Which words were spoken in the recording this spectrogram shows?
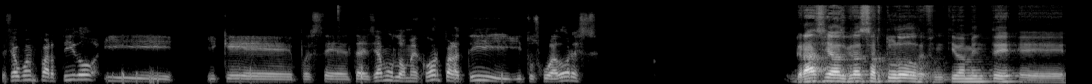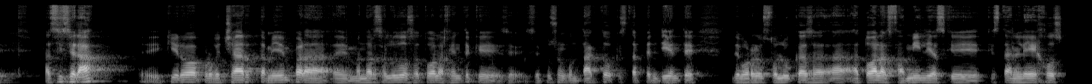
que sea un buen partido y y que pues te deseamos lo mejor para ti y, tus jugadores. Gracias, gracias Arturo. Definitivamente eh, así será. Eh, quiero aprovechar también para eh, mandar saludos a toda la gente que se, puso en contacto, que está pendiente de Borreos Tolucas, a, todas las familias que, están lejos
